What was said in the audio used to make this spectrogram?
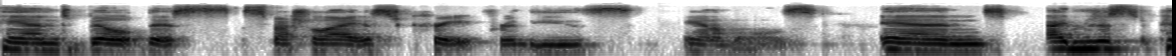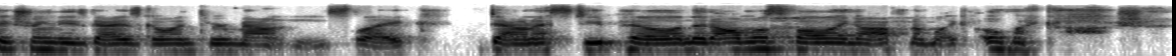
hand built this specialized crate for these animals. And I'm just picturing these guys going through mountains, like down a steep hill and then almost falling off. And I'm like, oh my gosh,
